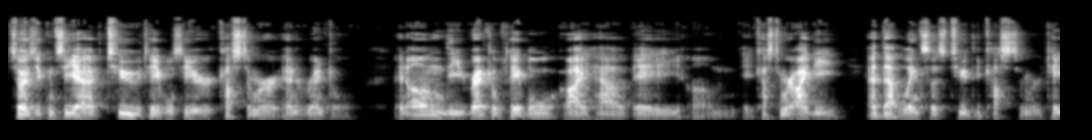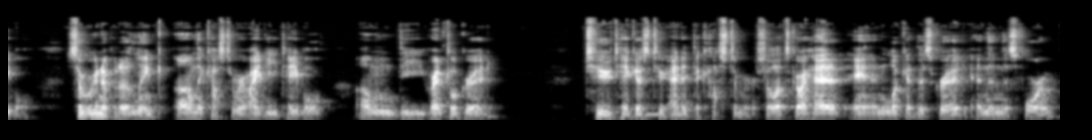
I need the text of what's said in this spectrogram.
So as you can see, I have two tables here, customer and rental. And on the rental table, I have a, um, a customer ID, and that links us to the customer table. So we're going to put a link on the customer ID table on the rental grid to take us to edit the customer. So let's go ahead and look at this grid and then this form.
